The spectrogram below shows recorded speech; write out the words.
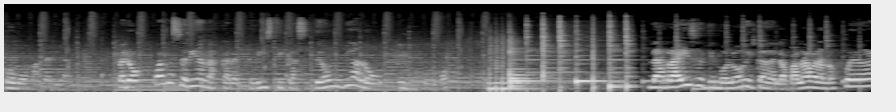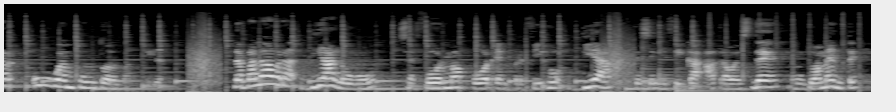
como material. Pero, ¿cuáles serían las características de un diálogo en Cuba? La raíz etimológica de la palabra nos puede dar un buen punto de partida. La palabra diálogo se forma por el prefijo dia, que significa a través de, mutuamente,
